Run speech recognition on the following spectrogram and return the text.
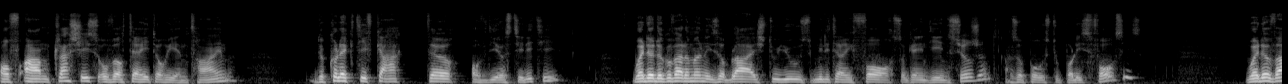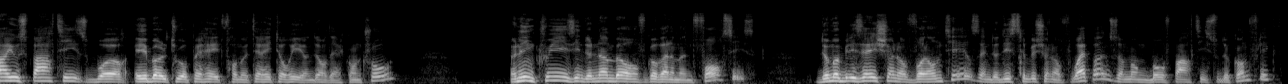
of armed clashes over territory and time, the collective character of the hostility, whether the government is obliged to use military force against the insurgent as opposed to police forces, whether various parties were able to operate from a territory under their control, an increase in the number of government forces, the mobilization of volunteers and the distribution of weapons among both parties to the conflict,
